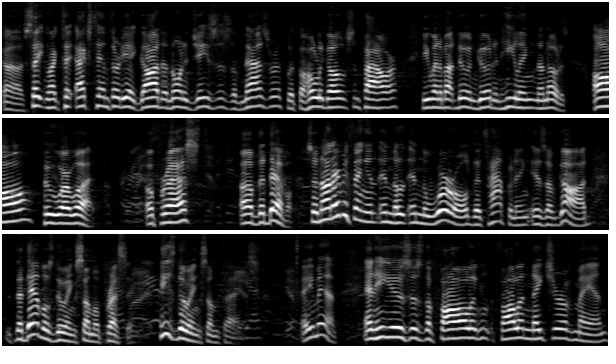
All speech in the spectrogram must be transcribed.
uh, Satan, like t- Acts 10:38, God anointed Jesus of Nazareth with the Holy Ghost and power. He went about doing good and healing. Now notice, all who were what? Oppressed, Oppressed of the devil. So not everything in, in, the, in the world that's happening is of God. The devil's doing some oppressing. He's doing some things. Amen. And he uses the fallen, fallen nature of man.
